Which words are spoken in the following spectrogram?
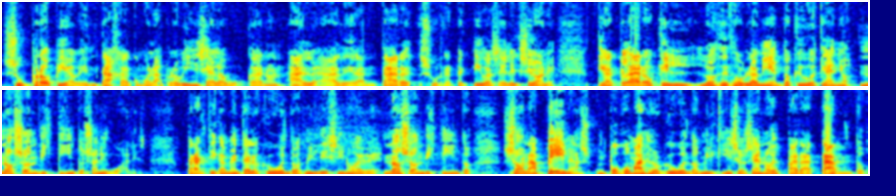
su propia ventaja, como las provincias la buscaron al adelantar sus respectivas elecciones. Queda claro que los desdoblamientos que hubo este año no son distintos, son iguales, prácticamente a los que hubo en 2019, no son distintos, son apenas un poco más de lo que hubo en 2015, o sea, no es para tanto,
